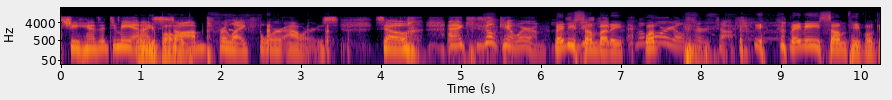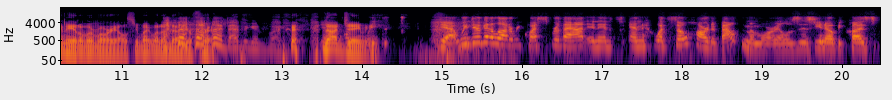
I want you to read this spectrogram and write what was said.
she hands it to me, and Oh, I bawled. sobbed for like four hours. So, and I still can't wear them. Maybe somebody. Well, memorials are tough. maybe some people can handle memorials. You might want to know your friend, That's a good point. not Jamie. Yeah, we do get a lot of requests for that, and it's and what's so hard about the memorials is you know because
